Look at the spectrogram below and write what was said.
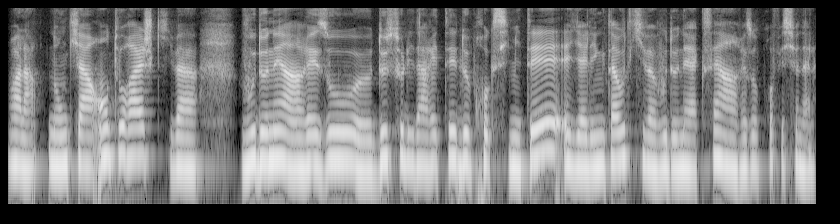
Voilà. Donc il y a Entourage qui va vous donner un réseau euh, de solidarité, de proximité, et il y a LinkedOut qui va vous donner accès à un réseau professionnel.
